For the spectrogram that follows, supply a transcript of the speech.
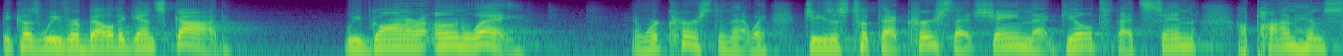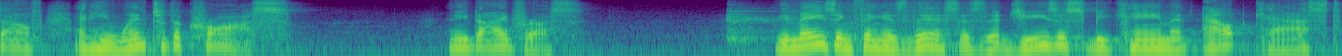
because we've rebelled against God. We've gone our own way. And we're cursed in that way. Jesus took that curse, that shame, that guilt, that sin upon himself, and he went to the cross and he died for us. The amazing thing is this is that Jesus became an outcast.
